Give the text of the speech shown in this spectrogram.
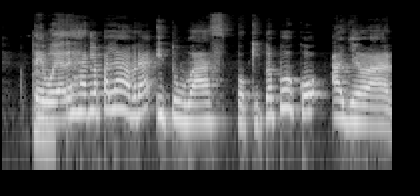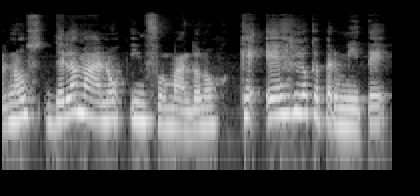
te voy a dejar la palabra y tú vas poquito a poco a llevarnos de la mano informándonos qué es lo que permite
